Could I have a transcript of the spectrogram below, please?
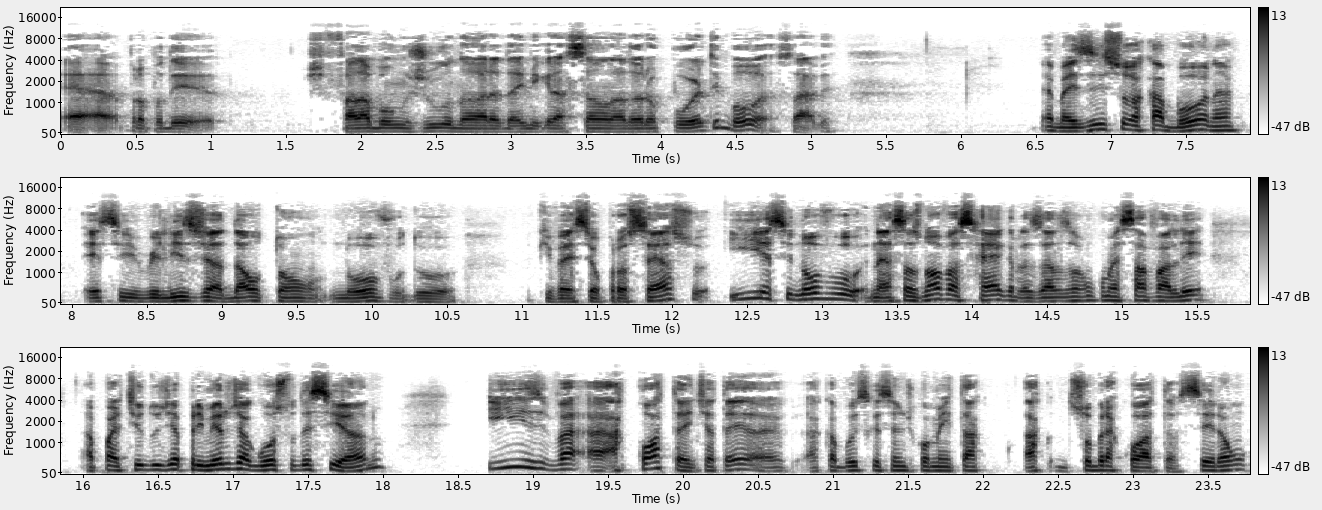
é, para poder falar bonjour na hora da imigração lá do aeroporto e boa, sabe? É, mas isso acabou, né? Esse release já dá o tom novo do que vai ser o processo e esse novo, nessas novas regras, elas vão começar a valer a partir do dia 1 de agosto desse ano. E a cota, a gente até acabou esquecendo de comentar sobre a cota, serão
